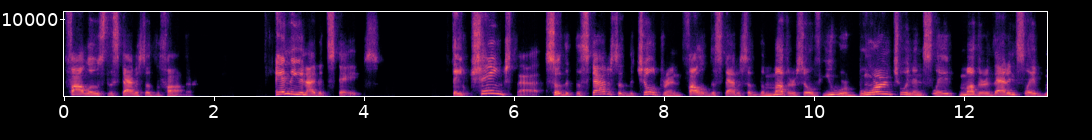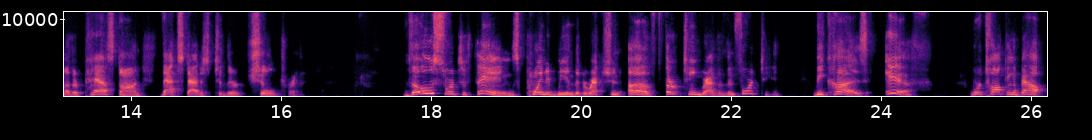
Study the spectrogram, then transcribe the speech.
follows the status of the father. In the United States, they changed that so that the status of the children followed the status of the mother. So if you were born to an enslaved mother, that enslaved mother passed on that status to their children those sorts of things pointed me in the direction of 13 rather than 14. Because if we're talking about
